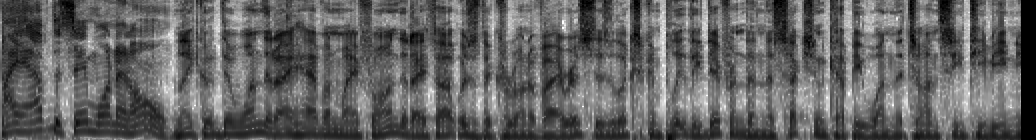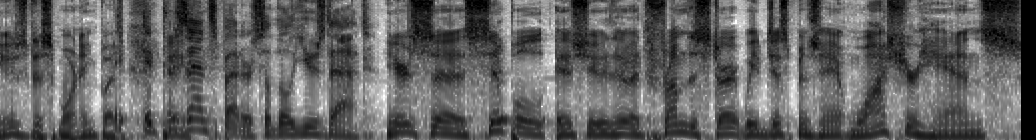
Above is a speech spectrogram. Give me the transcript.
I have the same one at home. Like the one that I have on my phone that I thought was the coronavirus is looks completely different than the suction cuppy one that's on CTV News this morning. But It, it presents better, so they'll use that. Here's a simple issue. From the start, we've just been saying wash your hands.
